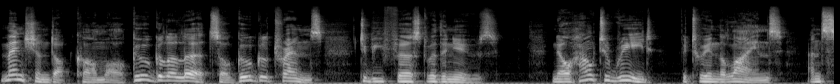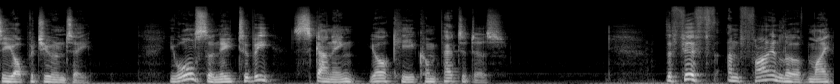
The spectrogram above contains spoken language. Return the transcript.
Mention.com or Google Alerts or Google Trends to be first with the news. Know how to read between the lines and see opportunity. You also need to be scanning your key competitors. The fifth and final of my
